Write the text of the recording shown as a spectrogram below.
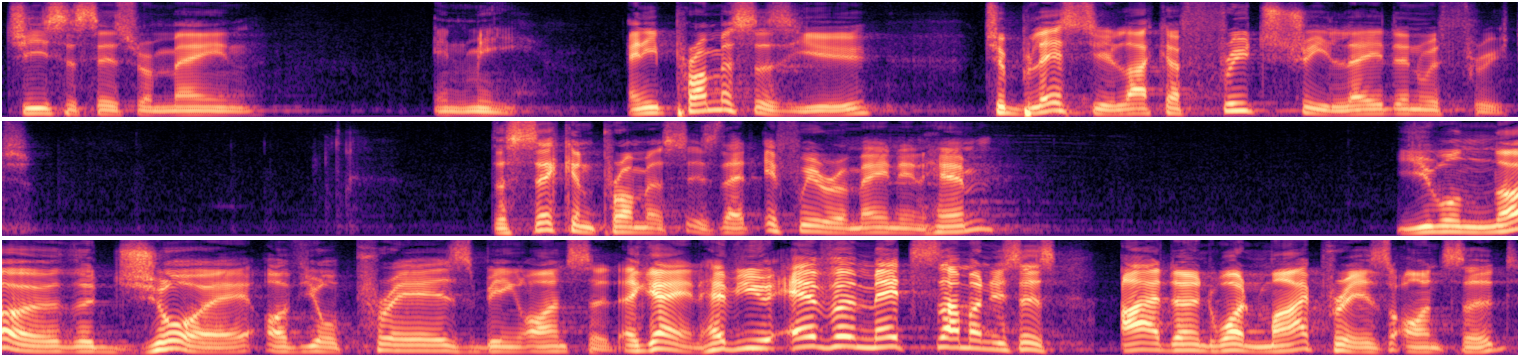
Jesus says, remain in me. And he promises you to bless you like a fruit tree laden with fruit. The second promise is that if we remain in him, you will know the joy of your prayers being answered. Again, have you ever met someone who says, I don't want my prayers answered?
